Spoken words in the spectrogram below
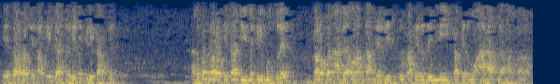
Yaitu apa? Kita pindah dari negeri kafir. Adapun kalau kita di negeri muslim, kalaupun ada orang kafir di situ, kafir demi kafir mu'ahad, nggak masalah.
